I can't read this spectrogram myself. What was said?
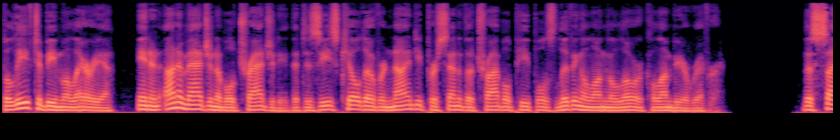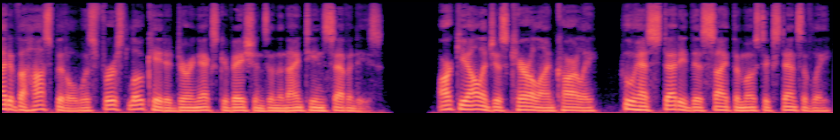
Believed to be malaria, in an unimaginable tragedy, the disease killed over 90% of the tribal peoples living along the lower Columbia River. The site of the hospital was first located during excavations in the 1970s. Archaeologist Caroline Carley, who has studied this site the most extensively,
